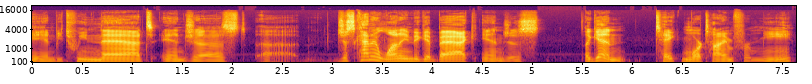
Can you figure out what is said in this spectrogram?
And between that and just uh, just kind of wanting to get back and just again take more time for me.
